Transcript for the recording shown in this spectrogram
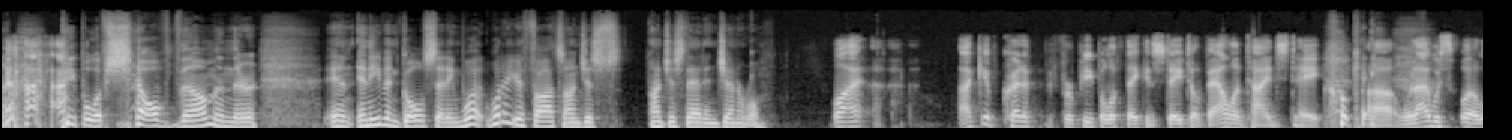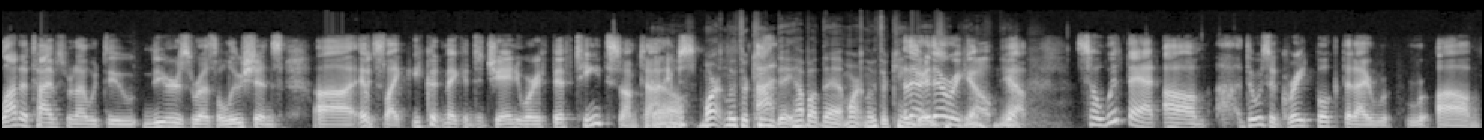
people have shelved them, and they're and and even goal setting. What what are your thoughts on just on just that in general? Well, I, I give credit for people if they can stay till Valentine's Day. Okay. Uh, when I was well, a lot of times when I would do New Year's resolutions, uh, it was like you couldn't make it to January fifteenth sometimes. Well, Martin Luther King I, Day. How about that? Martin Luther King. There, Day. there we go. Yeah. yeah. So with that, um, uh, there was a great book that I um,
